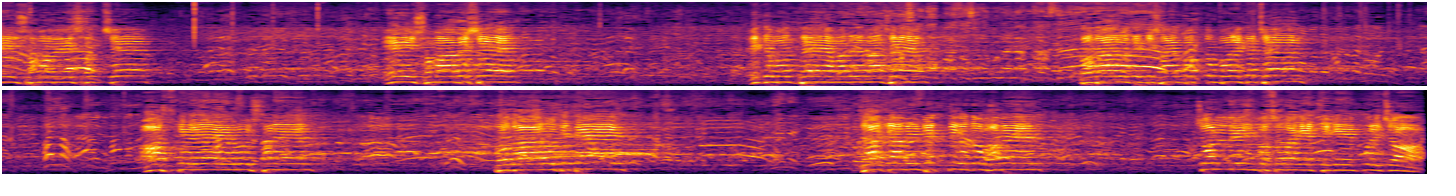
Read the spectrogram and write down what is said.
এই সমাবেশ হচ্ছে। এই সমাবেশে ইতিমধ্যে আমাদের মাঝে প্রধান অতিথি সাহেব বক্তব্য রেখেছেন। আজকের এই অনুষ্ঠানের প্রধান অতিথি, যাকে আমি ব্যক্তিগতভাবে চল্লিশ বছর আগে থেকে পরিচয়।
